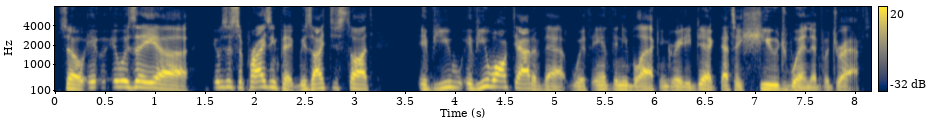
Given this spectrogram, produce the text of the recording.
So it, it was a uh, it was a surprising pick because I just thought if you if you walked out of that with Anthony Black and Gradey Dick, that's a huge win of a draft.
